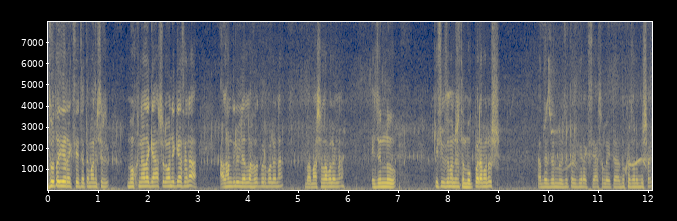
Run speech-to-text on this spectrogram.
জুতো দিয়ে রাখছে যাতে মানুষের মুখ না লাগে। আসলে অনেকে আছে না, আলহামদুলিল্লাহ আল্লাহ আকবর বলে না বা মাসাল্লাহ বলে না। এই জন্য কিছু কিছু মানুষ মুখ পড়া মানুষ। তাদের জন্য জুতো দিয়ে রাখছি, আসলে এটা দুঃখজনক বিষয়।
